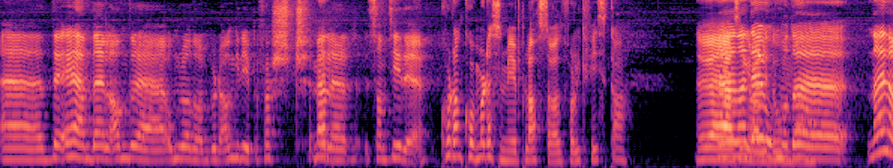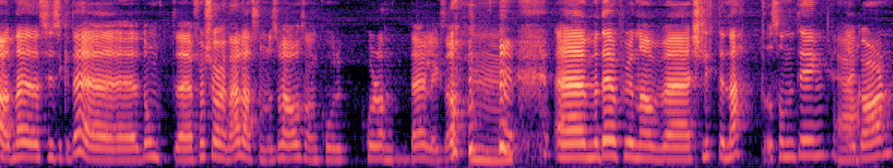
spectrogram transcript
Eh, det er en del andre områder man burde angripe først, Men- eller samtidig. Hvordan kommer det så mye plast av at folk fisker? Nå er jeg nei, sikkert det er jo veldig på en dum. måte Nei da, nei, jeg syns ikke det er dumt. Eh, Første gangen jeg leste om det, så var jeg også sånn hvor, Hvordan det liksom? Mm. Eh, Men det er jo eh, slitte nett og sånne ting. Ja. Garn.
